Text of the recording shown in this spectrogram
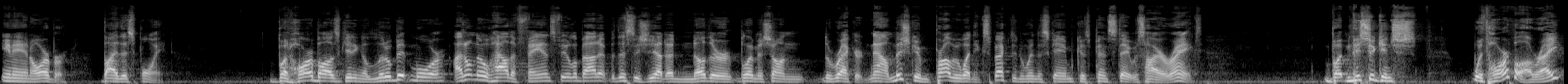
in Ann Arbor by this point. But Harbaugh is getting a little bit more. I don't know how the fans feel about it, but this is yet another blemish on the record. Now, Michigan probably wasn't expected to win this game because Penn State was higher ranked. But Michigan, with Harbaugh, right?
